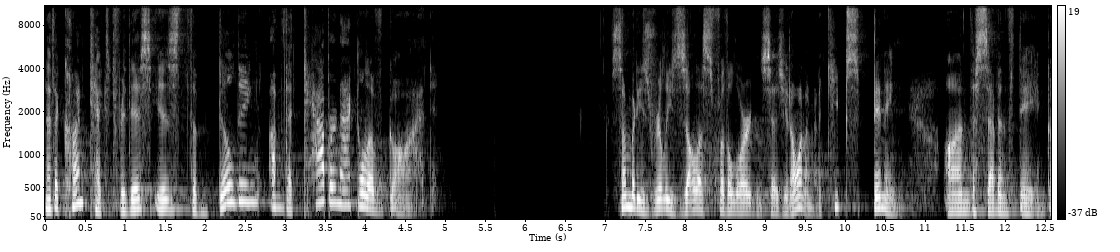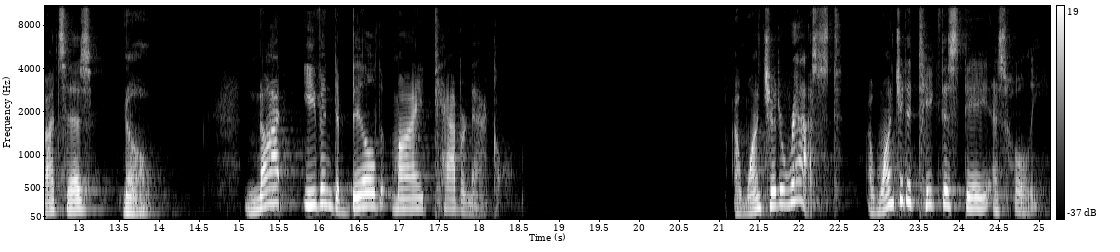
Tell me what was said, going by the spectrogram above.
Now, the context for this is the building of the tabernacle of God. Somebody's really zealous for the Lord and says, You know what? I'm going to keep spinning on the seventh day. And God says, No. Not even to build my tabernacle. I want you to rest. I want you to take this day as holy.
